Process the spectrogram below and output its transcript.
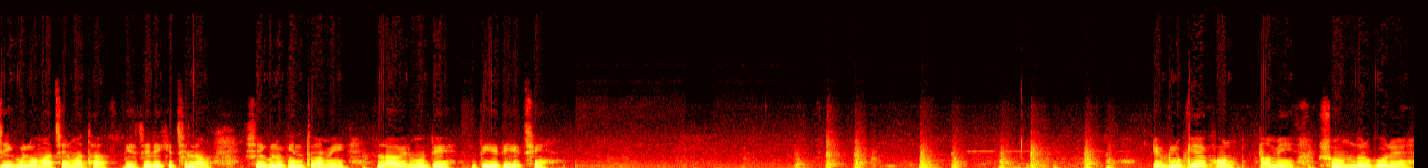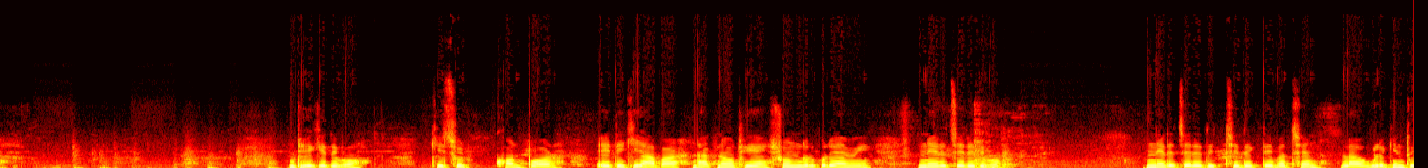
যেগুলো মাছের মাথা ভেজে রেখেছিলাম, সেগুলো কিন্তু আমি লাউয়ের মধ্যে দিয়ে দিয়েছি। এগুলোকে এখন আমি সুন্দর করে ঢেকে দেব। কিছুক্ষণ পর এটিকে আবার ঢাকনা উঠিয়ে সুন্দর করে আমি নেড়ে চেড়ে দেবো। নেড়ে চেড়ে দিচ্ছি, দেখতেই পাচ্ছেন? লাউগুলো কিন্তু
